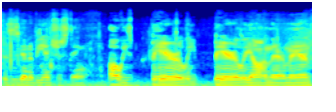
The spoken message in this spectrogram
This is gonna be interesting. Oh, he's barely, barely on there, man.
